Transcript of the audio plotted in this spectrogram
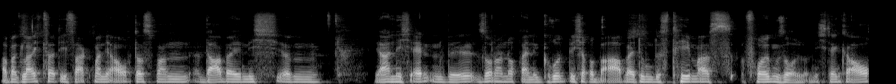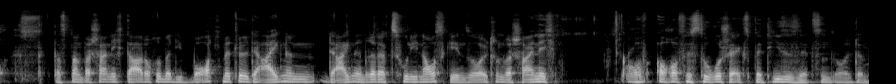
Aber gleichzeitig sagt man ja auch, dass man dabei nicht ähm, ja nicht enden will, sondern noch eine gründlichere Bearbeitung des Themas folgen soll. Und ich denke auch, dass man wahrscheinlich da doch über die Bordmittel der eigenen, der eigenen Redaktion hinausgehen sollte und wahrscheinlich auf, auch auf historische Expertise setzen sollte.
